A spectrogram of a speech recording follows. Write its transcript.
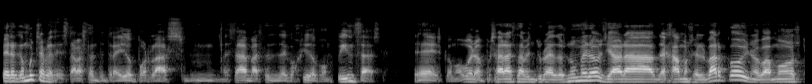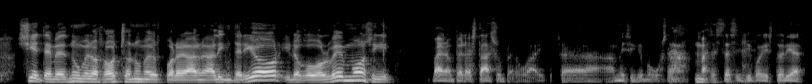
pero que muchas veces está bastante traído por las, mm, está bastante cogido con pinzas. Es como, bueno, pues ahora esta aventura de dos números y ahora dejamos el barco y nos vamos siete números o ocho números por al interior y luego volvemos y, bueno, pero está súper guay. O sea, a mí sí que me gusta más este tipo de historias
